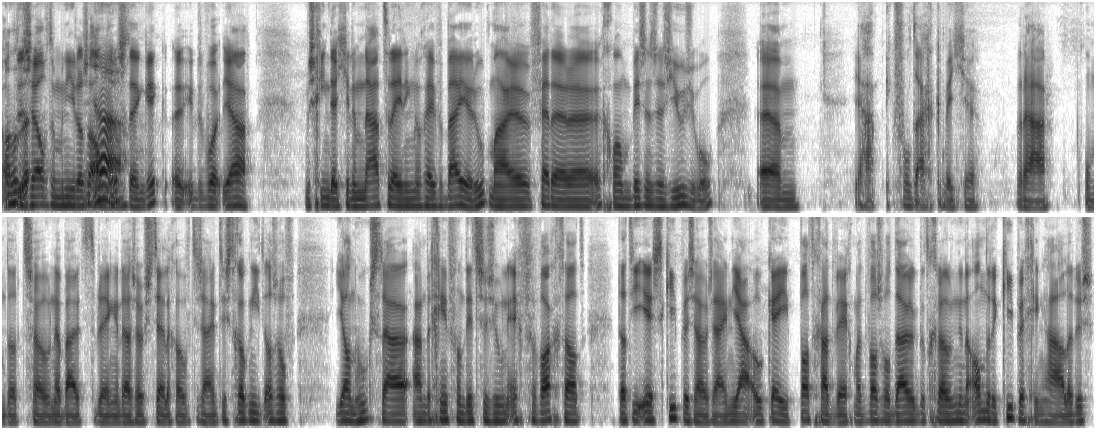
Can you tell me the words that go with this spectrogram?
Op dezelfde manier als Ja. anders, denk ik. Eh, het wordt, ja, misschien dat je hem na training nog even bij je roept. Maar eh, verder eh, gewoon business as usual. Ehm, ja, ik vond het eigenlijk een beetje raar om dat zo naar buiten te brengen. Daar zo stellig over te zijn. Het is toch ook niet alsof Jan Hoekstra aan het begin van dit seizoen echt verwacht had dat hij eerst keeper zou zijn. Ja, oké, Pat gaat weg. Maar het was wel duidelijk dat Groningen een andere keeper ging halen. Dus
